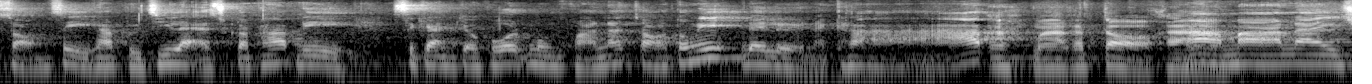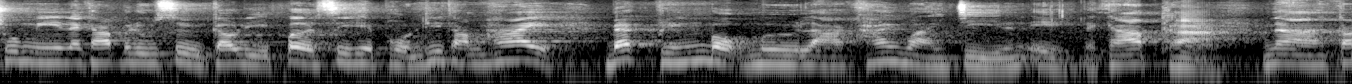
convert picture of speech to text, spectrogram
4624 ครับ หรือที่แหละสุขภาพดี สแกนเกียร์โค้ดมุมขวาหน้าจอตรงนี้ได้เลยนะครับอะมากันต่อค่ะอ่ามาในช่วงนี้นะครับ ไปดูสื่อเกาหลีเปิด4เหตุผลที่ทำให้แบ็คพิงโบกมือลาค่าย YG นั่นเองนะครับค่ะนะก็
